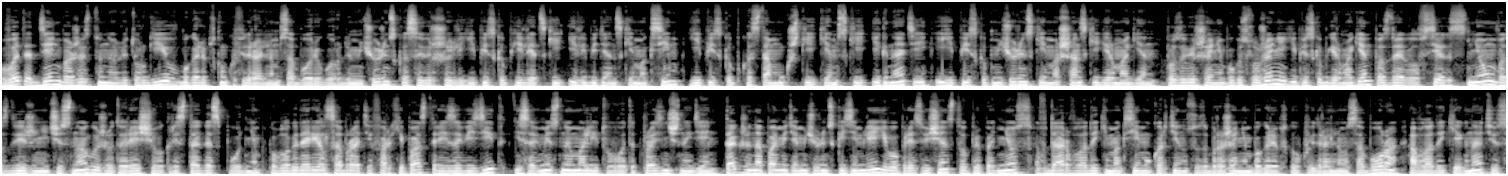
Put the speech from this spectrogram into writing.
В этот день божественную литургию в Боголюбском кафедральном соборе города Мичуринска совершили епископ Елецкий и Лебедянский Максим, епископ Костомукшский Кемский Игнатий и епископ Мичуринский Маршанский Гермоген. По завершении богослужения епископ Гермоген поздравил всех с днем воздвижения честного и животворящего креста Господня, поблагодарил собратьев архипастырей за визит и совместную молитву в этот праздничный день день. Также на память о Мичуринской земле его преосвященство преподнес в дар владыке Максиму картину с изображением Боголепского кафедрального собора, а владыке Игнатию с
